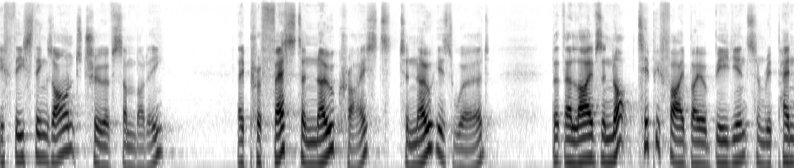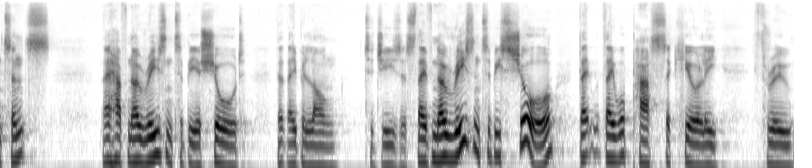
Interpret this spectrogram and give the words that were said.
If these things aren't true of somebody, they profess to know Christ, to know his word, but their lives are not typified by obedience and repentance. They have no reason to be assured that they belong to Jesus. They have no reason to be sure that they will pass securely through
